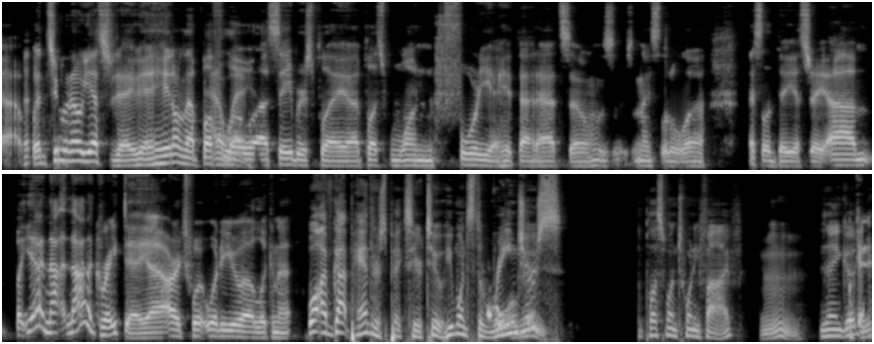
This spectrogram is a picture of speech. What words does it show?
Uh, went two and zero yesterday. I hit on that Buffalo uh, Sabres play uh, plus one forty. I hit that at, so it was, it was a nice little uh, nice little day yesterday. Um, but yeah, not not a great day. Uh, Arch, what, what are you uh, looking at? Well, I've got Panthers picks here too. He wants the Oh, Rangers, the plus one twenty five. Mm. Is that any good? Okay.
